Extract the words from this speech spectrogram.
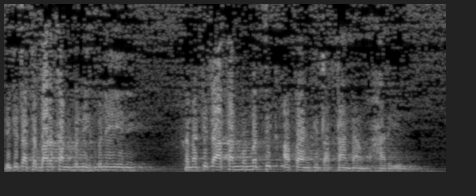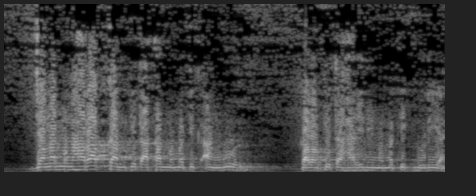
Jadi kita tebarkan benih-benih ini karena kita akan memetik apa yang kita tanam hari ini. Jangan mengharapkan kita akan memetik anggur kalau kita hari ini memetik durian.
